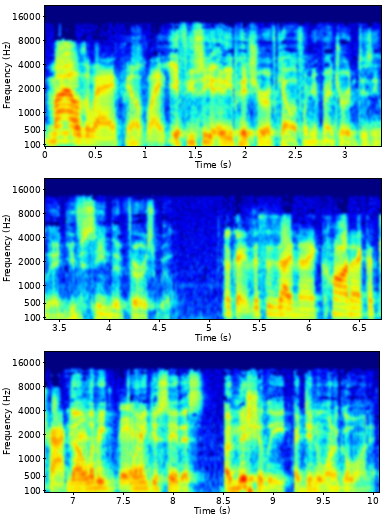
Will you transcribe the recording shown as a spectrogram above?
miles away. Feels like if you see any picture of California Adventure or Disneyland, you've seen the Ferris wheel. Okay, this is an iconic attraction. Now let me let me just say this. Initially, I didn't want to go on it.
